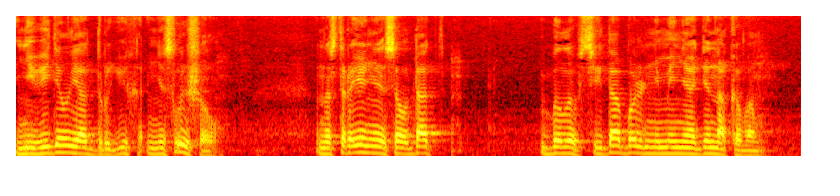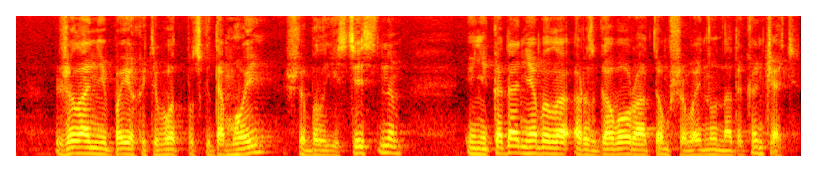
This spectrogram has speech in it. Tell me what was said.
не видел, я от других не слышал. Настроение солдат было всегда более-менее одинаковым желание поехать в отпуск домой, что было естественным, и никогда не было разговора о том, что войну надо кончать.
